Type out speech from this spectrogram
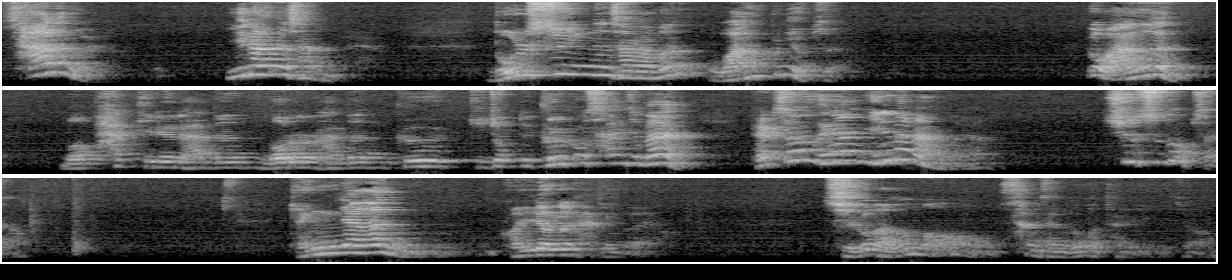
사는 거예요. 일하며 사는 거예요. 놀 수 있는 사람은 왕뿐이 없어요. 그 왕은 뭐 파티를 하든 뭐를 하든 그 귀족도 그러고 살지만 백성은 그냥 일만 하는 거예요. 쉴 수도 없어요. 굉장한 권력을 가진 거예요. 지금하고 뭐 상상도 못할 얘기죠.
